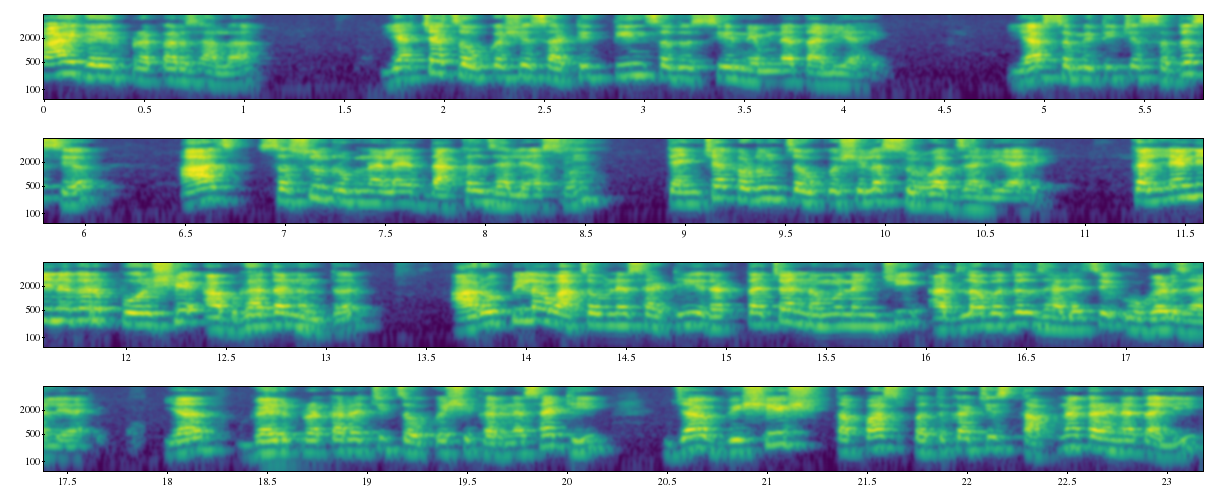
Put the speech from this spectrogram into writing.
काय गैरप्रकार झाला याच्या चौकशीसाठी तीन सदस्ये नेमण्यात आली आहे. या समितीचे सदस्य आज ससून रुग्णालयात दाखल झाले असून त्यांच्याकडून चौकशीला सुरुवात झाली आहे. कल्याणीनगर पोरशे अपघातानंतर आरोपीला वाचवण्यासाठी रक्ताच्या नमुन्यांची अदलाबदल झाल्याचे उघड झाले आहे. या गैरप्रकाराची चौकशी करण्यासाठी ज्या विशेष तपास पथकाची स्थापना करण्यात आली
